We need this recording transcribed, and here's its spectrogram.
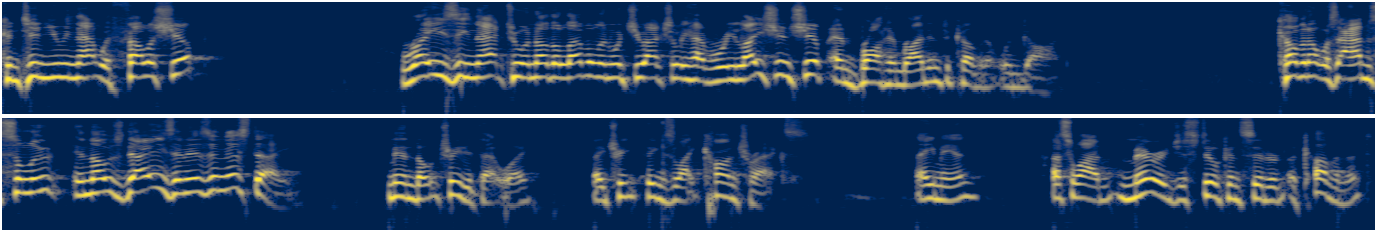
continuing that with fellowship, raising that to another level in which you actually have relationship, and brought him right into covenant with God. Covenant was absolute in those days and is in this day. Men don't treat it that way. They treat things like contracts. Amen. That's why marriage is still considered a covenant.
